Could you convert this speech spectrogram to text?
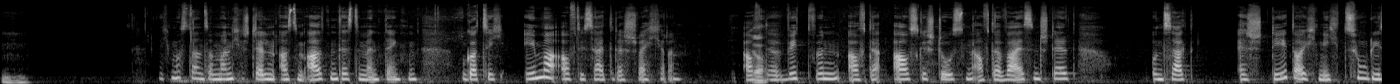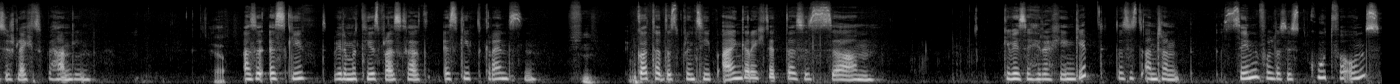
Mhm. Ich muss dann so manche Stellen aus dem Alten Testament denken, wo Gott sich immer auf die Seite der Schwächeren, auf ja. der Witwen, auf der Ausgestoßenen, auf der Weisen stellt und sagt, es steht euch nicht zu, diese schlecht zu behandeln. Ja. Also es gibt, wie der Matthias Preis gesagt hat, es gibt Grenzen. Hm. Gott hat das Prinzip eingerichtet, dass es ähm, gewisse Hierarchien gibt. Das ist anscheinend sinnvoll, das ist gut für uns.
